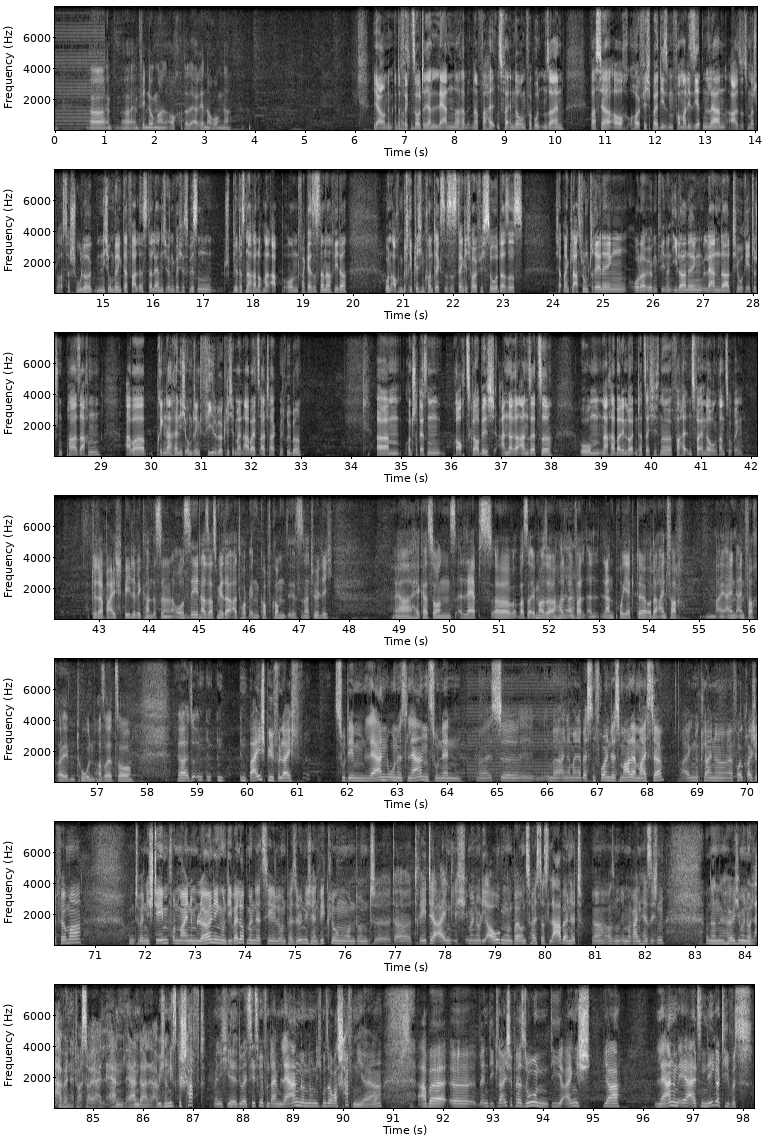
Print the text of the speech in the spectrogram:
äh, äh, Empfindungen auch oder Erinnerungen. Ne? Ja, und im Endeffekt sollte ja Lernen nachher mit einer Verhaltensveränderung verbunden sein, was ja auch häufig bei diesem formalisierten Lernen, also zum Beispiel aus der Schule, nicht unbedingt der Fall ist. Da lerne ich irgendwelches Wissen, spiele das nachher nochmal ab und vergesse es danach wieder. Und auch im betrieblichen Kontext ist es, denke ich, häufig so, dass es, ich habe mein Classroom-Training oder irgendwie ein E-Learning, lerne da theoretisch ein paar Sachen, aber bringe nachher nicht unbedingt viel wirklich in meinen Arbeitsalltag mit rüber. Ähm, und stattdessen braucht es, glaube ich, andere Ansätze, um nachher bei den Leuten tatsächlich eine Verhaltensveränderung ranzubringen. Habt ihr da Beispiele? Wie kann das denn aussehen? Also was mir da ad hoc in den Kopf kommt, ist natürlich ja, Hackathons, Labs, äh, was auch immer, also halt ja. einfach Lernprojekte oder einfach ein, einfach äh, eben tun. Also jetzt so. Ja, also ein, ein, ein Beispiel vielleicht zu dem Lernen ohne es Lernen zu nennen, ist äh, immer einer meiner besten Freunde, ist Malermeister, eigene kleine erfolgreiche Firma. Und wenn ich dem von meinem Learning und Development erzähle und persönliche Entwicklung und, und äh, da dreht er eigentlich immer nur die Augen und bei uns heißt das Labernet, ja, aus dem, im Rheinhessischen. Und dann höre ich immer nur, laber nicht, was soll er lernen, lernen, da, da habe ich noch nichts geschafft. Wenn ich hier, du erzählst mir von deinem Lernen und, und ich muss auch was schaffen hier. Ja? Aber äh, wenn die gleiche Person, die eigentlich ja Lernen eher als ein negatives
